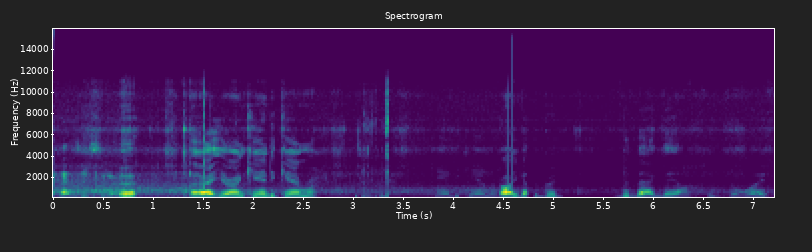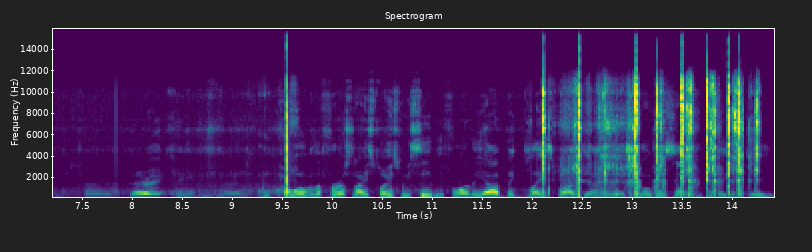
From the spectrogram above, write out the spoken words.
hazards. You know. Uh, all right, you're on candy camera. Candy camera. Oh, you got the good, good bag there. The wife is trying to All right. save you guys. We'll pull over the first nice place we see before the uh, big play spot down here. Smoking something. Take a pee.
